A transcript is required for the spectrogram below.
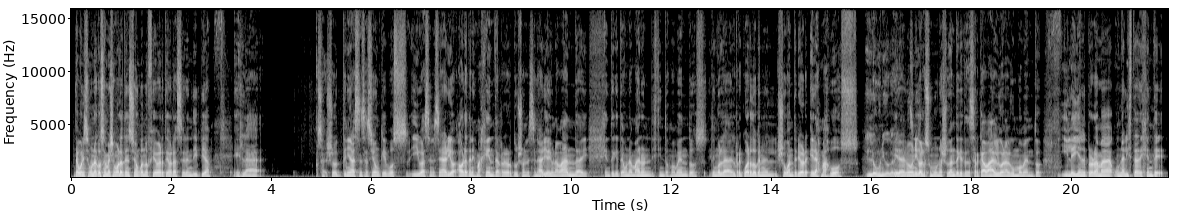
Está buenísimo. Una cosa que me llamó la atención cuando fui a verte ahora a Serendipia es la o sea, yo tenía la sensación que vos ibas en el escenario, ahora tenés más gente alrededor tuyo en el escenario, hay una banda, hay gente que te da una mano en distintos momentos. Tengo la- el recuerdo que en el show anterior eras más vos. Lo único que Era lo único, a lo sumo un ayudante que te acercaba algo en algún momento. Y leí en el programa una lista de gente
